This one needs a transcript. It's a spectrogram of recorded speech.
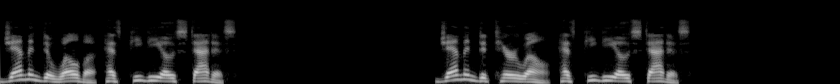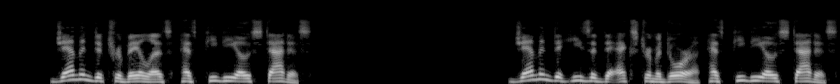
Jamon de Huelva, has PDO status. Jamon de Teruel, has PDO status. Jamon de Trevélez, has PDO status. Jamon de Giza de Extremadura, has PDO status.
